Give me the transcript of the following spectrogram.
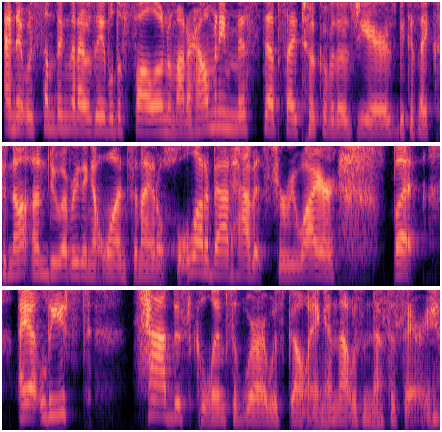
and it was something that I was able to follow no matter how many missteps I took over those years because I could not undo everything at once and I had a whole lot of bad habits to rewire but I at least had this glimpse of where I was going and that was necessary.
